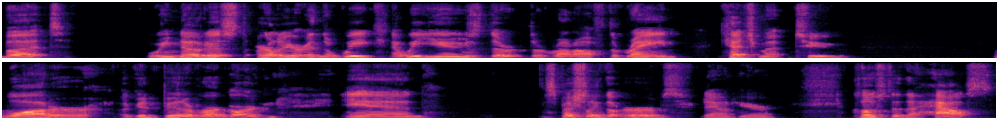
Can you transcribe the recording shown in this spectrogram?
But we noticed earlier in the week, now we use the, the runoff, the rain catchment to water a good bit of our garden. And especially the herbs down here close to the house.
